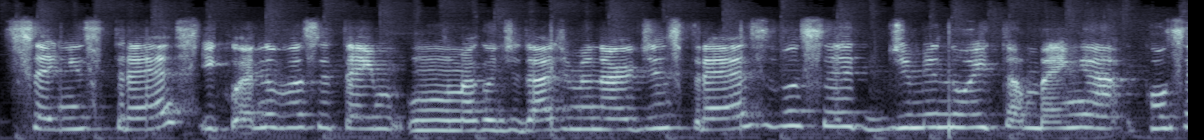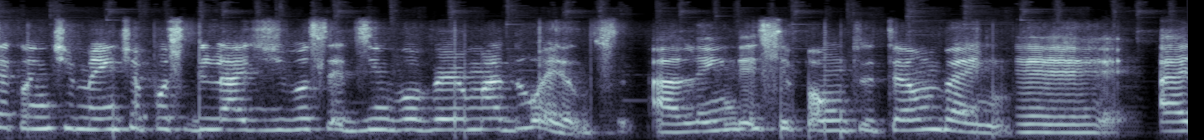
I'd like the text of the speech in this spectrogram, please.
sem estresse, e quando você tem uma quantidade menor de estresse, você diminui também, a, consequentemente, a possibilidade de você desenvolver uma doença. Além desse ponto também, é, a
